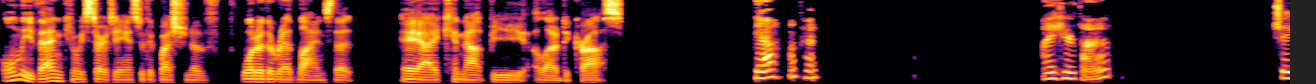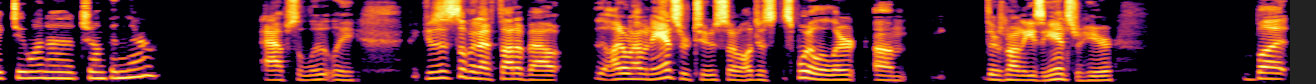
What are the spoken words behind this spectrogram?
only then can we start to answer the question of what are the red lines that AI cannot be allowed to cross. Yeah, okay. I hear that. Jake, do you want to jump in there? Absolutely. Because it's something I've thought about. I don't have an answer to, so I'll just spoil alert. Um, there's not an easy answer here. But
